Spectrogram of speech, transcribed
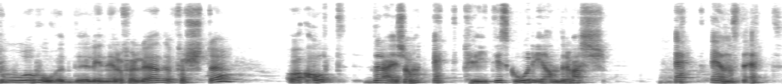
To hovedlinjer å følge. Det første, og alt dreier seg om ett kritisk ord i andre vers. Ett eneste ett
